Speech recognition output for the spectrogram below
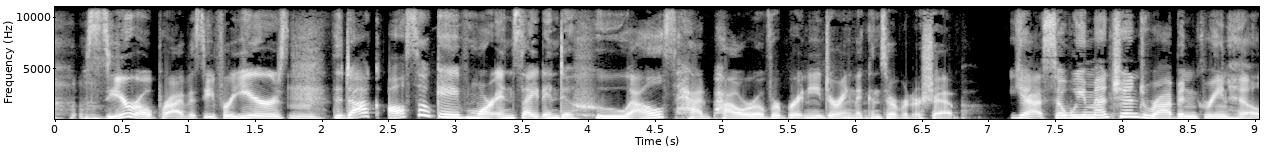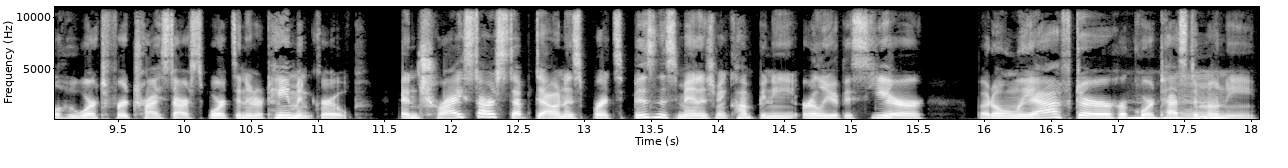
zero privacy for years, mm. the doc also gave more insight into who else had power over Britney during the conservatorship. Yeah, so we mentioned Robin Greenhill, who worked for TriStar Sports and Entertainment Group. And TriStar stepped down as Brit's business management company earlier this year, but only after her court Mhm. testimony.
